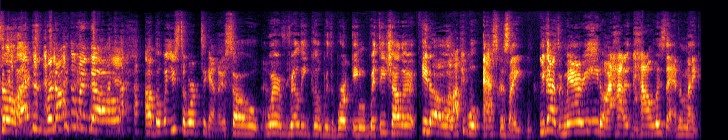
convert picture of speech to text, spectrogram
so I just went out the window. Uh, but we used to work together, so we're really good with working with each other. You know, a lot of people ask us like, "You guys are married, or how how is that?" And I'm like,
